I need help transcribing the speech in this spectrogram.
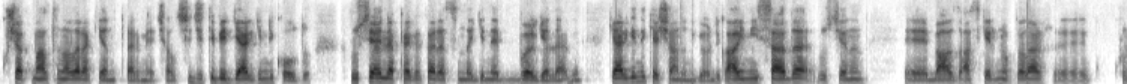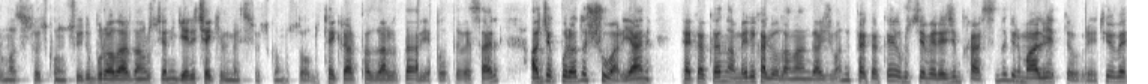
kuşatma altına alarak yanıt vermeye çalıştı. Ciddi bir gerginlik oldu. Rusya ile PKK arasında yine bölgelerde gerginlik yaşandığını gördük. Aynı İsa'da Rusya'nın e, bazı askeri noktalar e, kurması söz konusuydu. Buralardan Rusya'nın geri çekilmesi söz konusu oldu. Tekrar pazarlıklar yapıldı vesaire. Ancak burada şu var yani PKK'nın Amerika ile olan angajmanı PKK'ya Rusya ve rejim karşısında bir maliyet de üretiyor ve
